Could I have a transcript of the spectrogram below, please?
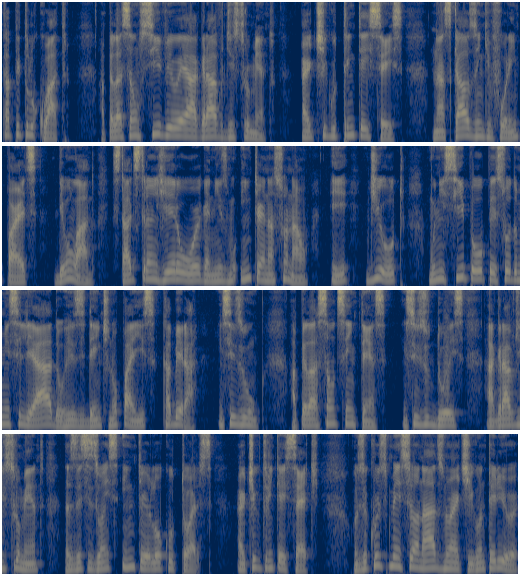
Capítulo 4. Apelação civil é agravo de instrumento. Artigo 36. Nas causas em que forem partes, de um lado, Estado estrangeiro ou organismo internacional, e, de outro, município ou pessoa domiciliada ou residente no país, caberá Inciso 1. Apelação de sentença. Inciso 2. Agravo de instrumento das decisões interlocutórias. Artigo 37. Os recursos mencionados no artigo anterior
